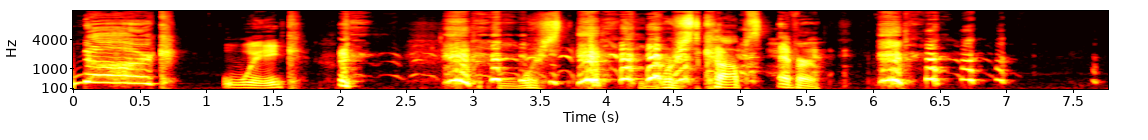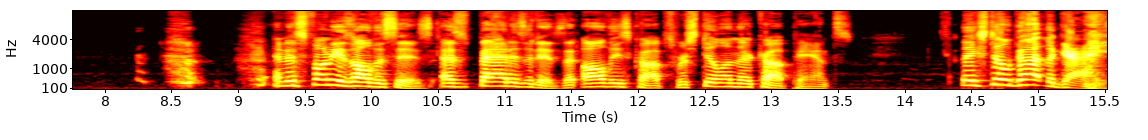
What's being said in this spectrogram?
narc. Wink. worst worst cops ever. And as funny as all this is, as bad as it is that all these cops were still in their cop pants, they still got the guy.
